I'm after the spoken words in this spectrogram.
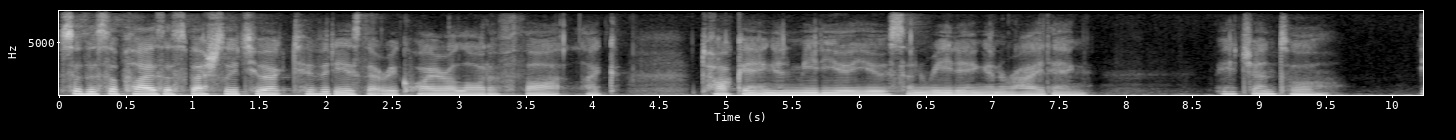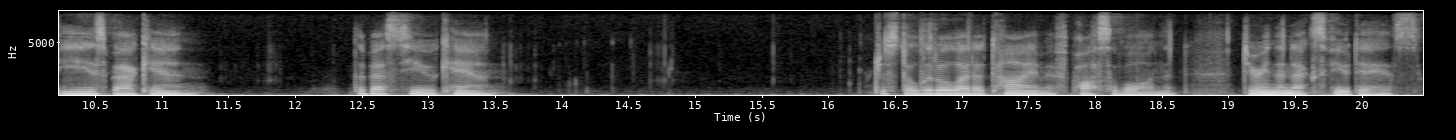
So, this applies especially to activities that require a lot of thought, like talking and media use and reading and writing. Be gentle, ease back in the best you can. Just a little at a time, if possible, and during the next few days.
